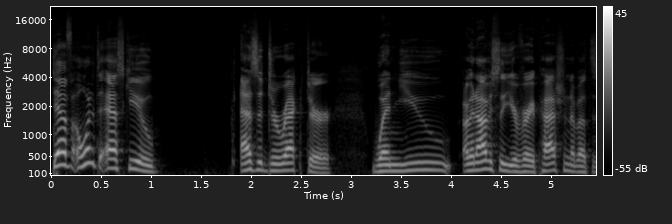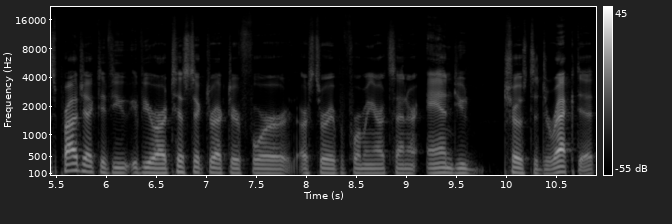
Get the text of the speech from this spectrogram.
Dev, I wanted to ask you, as a director, when you, I mean, obviously you're very passionate about this project. If you, if you're artistic director for Astoria Performing Arts Center, and you chose to direct it,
